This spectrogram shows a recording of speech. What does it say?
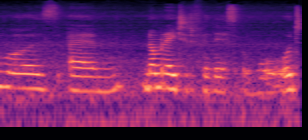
I was um, nominated for this award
